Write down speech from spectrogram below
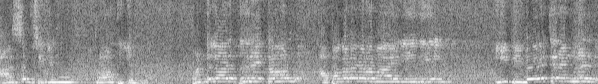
ആശംസിക്കുന്നു പ്രാർത്ഥിക്കുന്നു. പണ്ട് കാലത്തതിനേക്കാൾ അപകടകരമായ രീതിയിൽ ഈ വിവേചനങ്ങൾ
